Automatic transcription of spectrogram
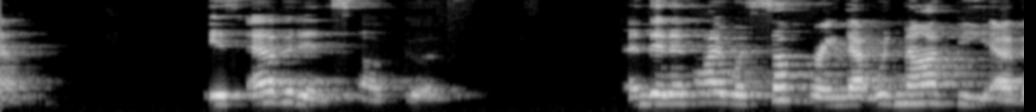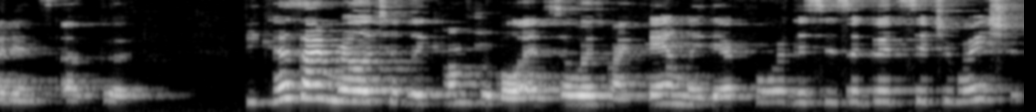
am is evidence of good. And that if I was suffering, that would not be evidence of good. Because I'm relatively comfortable, and so is my family, therefore, this is a good situation.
